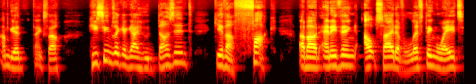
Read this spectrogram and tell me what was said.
I'm good. Thanks, though. He seems like a guy who doesn't give a fuck about anything outside of lifting weights,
